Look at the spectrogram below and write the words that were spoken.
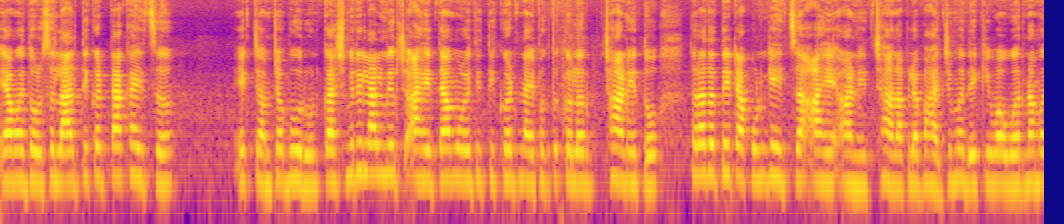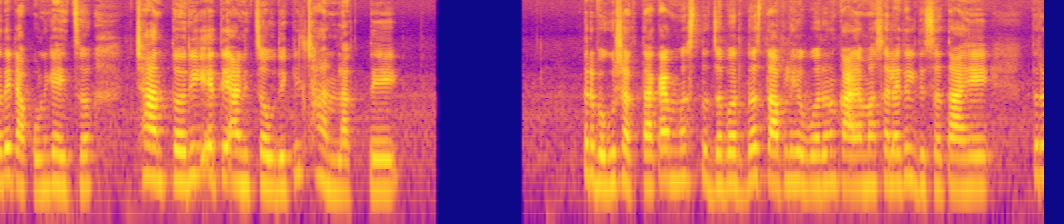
यामध्ये थोडंसं लाल तिखट टाकायचं. एक चमचा भरून काश्मीरी लाल मिरच आहे त्यामुळे ती तिखट नाही फक्त कलर छान येतो. तर आता ते टाकून घ्यायचं आहे आणि छान आपल्या भाजीमध्ये किंवा वरणामध्ये टाकून घ्यायचं. छान तरी येते आणि चव देखील छान लागते. तर बघू शकता काय मस्त जबरदस्त आपलं हे वरण काळ्या मसाल्यातील दिसत आहे. तर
